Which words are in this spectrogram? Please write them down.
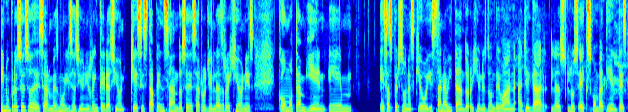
en un proceso de desarme, desmovilización y reintegración que se está pensando se desarrolla en las regiones, cómo también... Em, esas personas que hoy están habitando regiones donde van a llegar los, los excombatientes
